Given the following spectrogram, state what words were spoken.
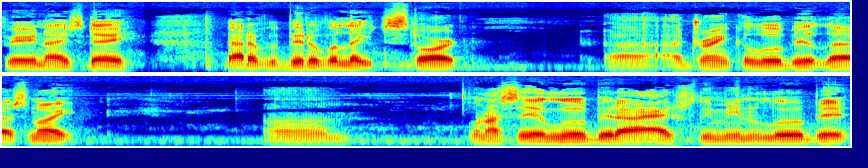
very nice day. Got up a bit of a late start. Uh, I drank a little bit last night. Um, when I say a little bit, I actually mean a little bit.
